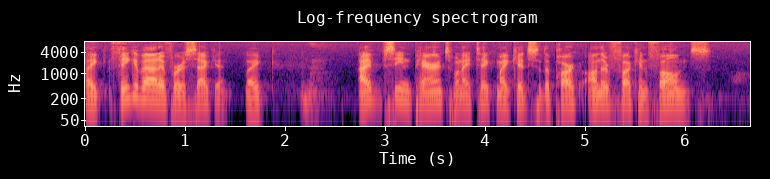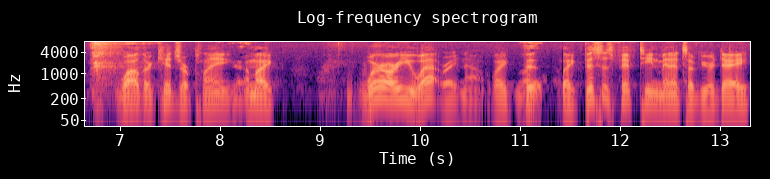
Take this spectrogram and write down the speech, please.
Like, think about it for a second. Like, I've seen parents when I take my kids to the park on their fucking phones while their kids are playing. Yeah. I'm like, where are you at right now? Like, right. Th- like this is 15 minutes of your day.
